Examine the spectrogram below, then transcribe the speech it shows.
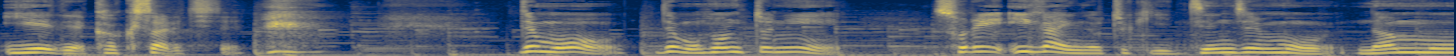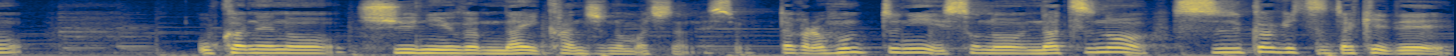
家で隠されてて。でもでも本当にそれ以外の時全然もう何もお金の収入がない感じの街なんですよ。だから本当にその夏の数ヶ月だけで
